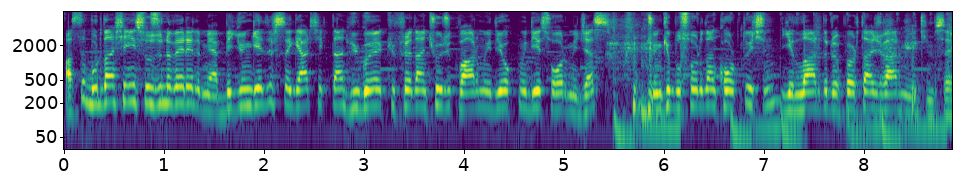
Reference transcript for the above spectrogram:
Aslında buradan şeyin sözünü verelim ya. Bir gün gelirse gerçekten Hugo'ya küfreden çocuk var mıydı yok mu diye sormayacağız. Çünkü bu sorudan korktuğu için yıllardır röportaj vermiyor kimse.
